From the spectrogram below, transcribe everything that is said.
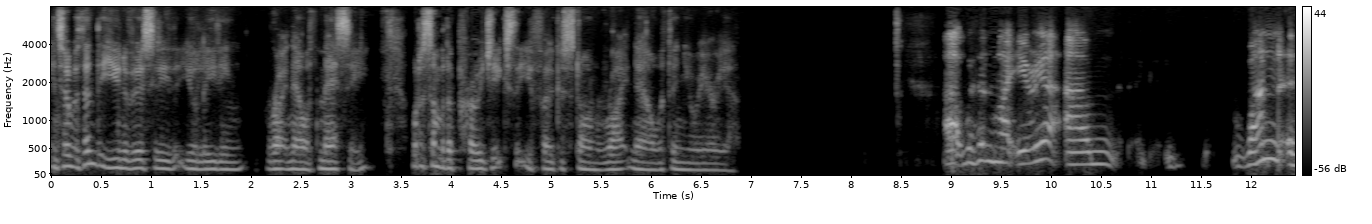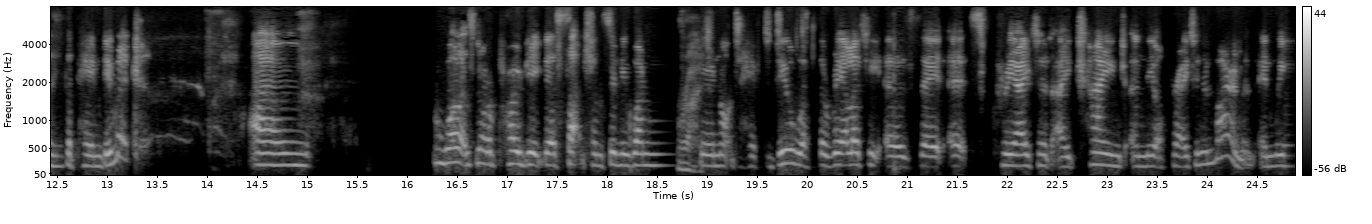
And so within the university that you're leading right now with Massey, what are some of the projects that you're focused on right now within your area? Uh, within my area, um, one is the pandemic. um, while it's not a project as such, and certainly one right. we're not to have to deal with, the reality is that it's created a change in the operating environment, and we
